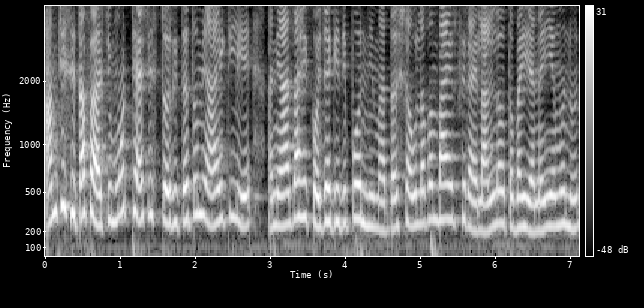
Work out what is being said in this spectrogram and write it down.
आमची सीताफळाची मोठी अशी स्टोरी तर तुम्ही ऐकली आहे. आणि आज आहे कोजागिरी पौर्णिमा तर शौला पण बाहेर फिरायला आणलं होतं भैया नाही आहे म्हणून.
